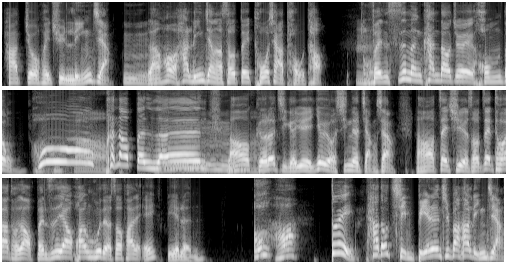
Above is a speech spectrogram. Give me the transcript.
他就会去领奖。嗯。然后他领奖的时候，都会脱下头套。嗯。粉丝们看到就会轰动。哦。看到本人。然后隔了几个月，又有新的奖项。然后再去的时候，再脱下头套，粉丝要欢呼的时候，发现，哎，别人。哦哈。对，他都请别人去帮他领奖。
